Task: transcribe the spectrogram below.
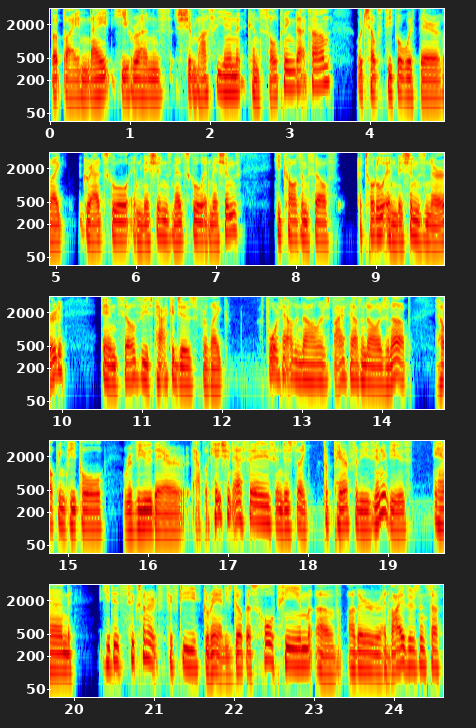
but by night he runs shemmassianconsulting.com, which helps people with their like grad school admissions, med school admissions. He calls himself a total admissions nerd and sells these packages for like $4,000, $5,000 and up, helping people review their application essays and just like prepare for these interviews. And he did 650 grand. He's built this whole team of other advisors and stuff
